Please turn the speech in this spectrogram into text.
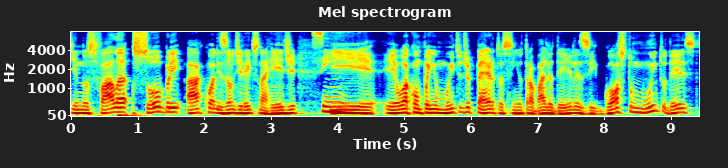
que nos fala sobre a coalizão Direitos na Rede. Sim. E eu acompanho muito de perto assim o trabalho deles e gosto muito deles.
